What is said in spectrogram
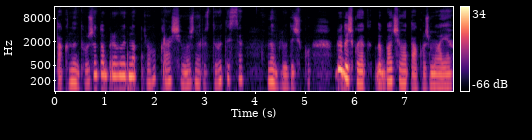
так не дуже добре видно, його краще можна роздивитися на блюдечку. Блюдечко, як бачимо, також має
